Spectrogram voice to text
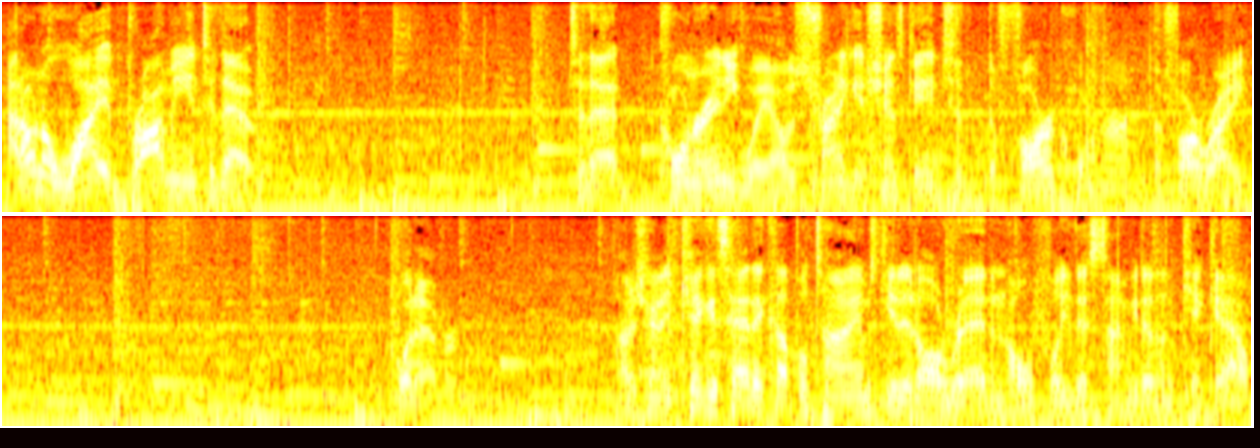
I don't know why it brought me into that to that corner anyway. I was trying to get Shinsuke into the far corner, the far right. Whatever. I'm just gonna kick his head a couple times, get it all red, and hopefully this time he doesn't kick out.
